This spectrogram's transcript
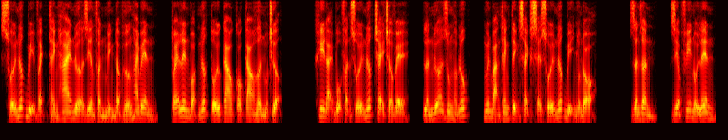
suối nước bị vạch thành hai nửa riêng phần mình đập hướng hai bên t ó é lên bọt nước tối cao có cao hơn một t khi đại bộ phận suối nước chạy trở về, lần nữa dung hợp lúc, nguyên bản thanh tịnh sạch sẽ suối nước bị nhuộm đỏ. Dần dần, diệp phi nổi lên,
